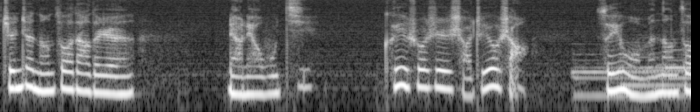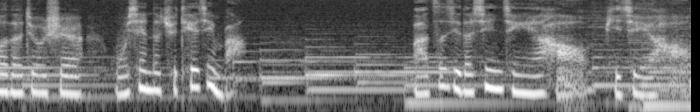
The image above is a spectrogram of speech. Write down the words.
真正能做到的人，寥寥无几，可以说是少之又少。所以我们能做的就是无限的去贴近吧。把自己的性情也好，脾气也好，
